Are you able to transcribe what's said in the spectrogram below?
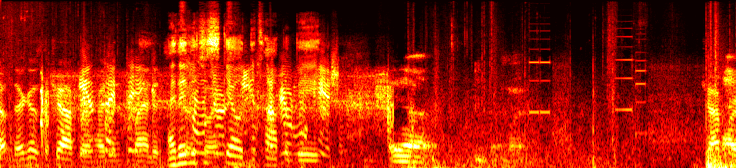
Oh, there goes the chopper. I didn't land it. I think so it's just quick. scaled at the top of B. Yeah. Chopper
